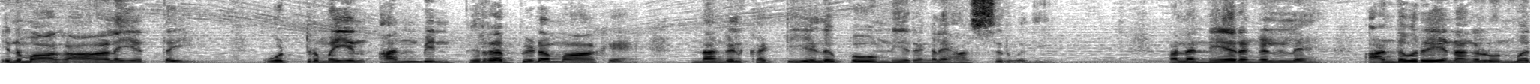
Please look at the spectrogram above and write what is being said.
இன்னுமாக ஆலயத்தை ஒற்றுமையின் அன்பின் பிறப்பிடமாக நாங்கள் கட்டி எழுப்பவும் நீர் எங்களை ஆசிர்வதி. பல நேரங்களில் ஆண்டவரே நாங்கள் உண்மை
